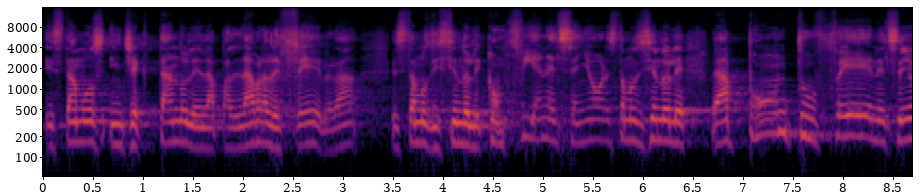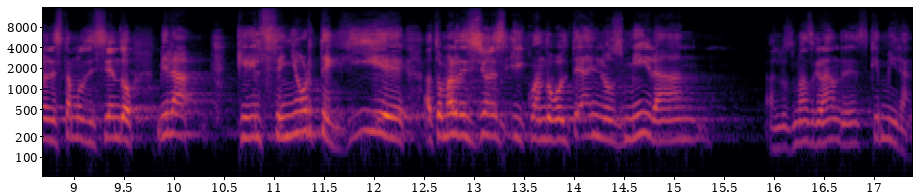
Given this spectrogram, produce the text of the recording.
estamos inyectándole la palabra de fe, ¿verdad? Estamos diciéndole, confía en el Señor, estamos diciéndole, pon tu fe en el Señor, le estamos diciendo, mira, que el Señor te guíe a tomar decisiones y cuando voltean y nos miran, a los más grandes, ¿qué miran?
